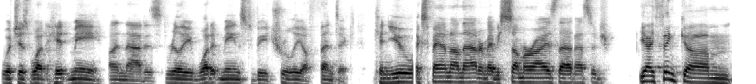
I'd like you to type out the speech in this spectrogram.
which is what hit me on that is really what it means to be truly authentic. Can you expand on that or maybe summarize that message? Yeah, I think um,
